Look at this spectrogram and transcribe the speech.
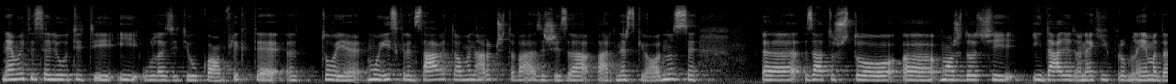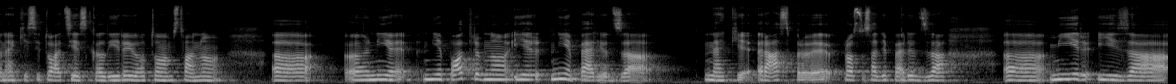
nemojte se ljutiti i ulaziti u konflikte. Uh, to je moj iskren savjet, ovo naročito važi za partnerske odnose, uh, zato što uh, može doći i dalje do nekih problema, da neke situacije eskaliraju, a to vam stvarno nije, nije potrebno jer nije period za neke rasprave, prosto sad je period za mir i za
